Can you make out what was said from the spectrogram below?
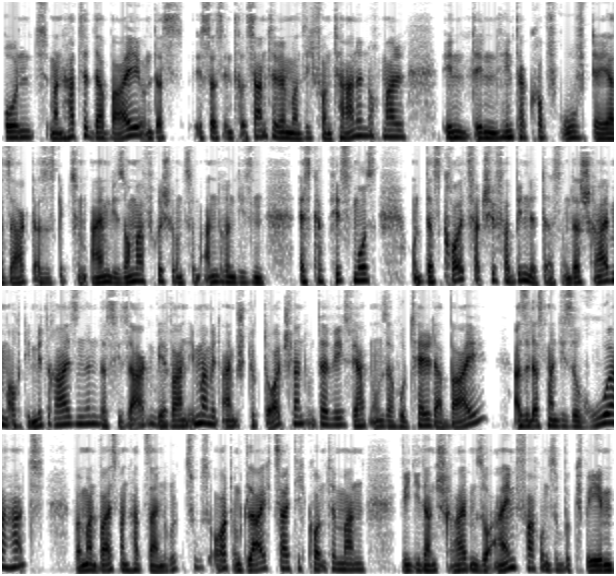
und man hatte dabei, und das ist das Interessante, wenn man sich Fontane nochmal in den Hinterkopf ruft, der ja sagt, also es gibt zum einen die Sommerfrische und zum anderen diesen Eskapismus. Und das Kreuzfahrtschiff verbindet das. Und das schreiben auch die Mitreisenden, dass sie sagen, wir waren immer mit einem Stück Deutschland unterwegs, wir hatten unser Hotel dabei also, dass man diese Ruhe hat, weil man weiß, man hat seinen Rückzugsort und gleichzeitig konnte man, wie die dann schreiben, so einfach und so bequem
